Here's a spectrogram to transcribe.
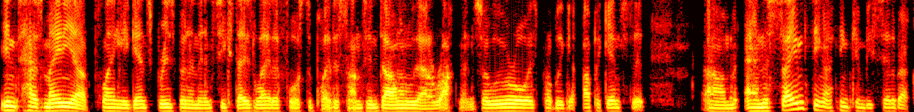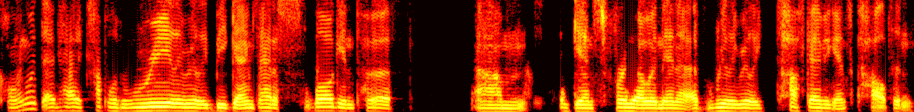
in Tasmania playing against Brisbane, and then six days later forced to play the Suns in Darwin without a ruckman. So we were always probably up against it. Um, and the same thing I think can be said about Collingwood. They've had a couple of really, really big games. They had a slog in Perth um, against Freo, and then a really, really tough game against Carlton.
